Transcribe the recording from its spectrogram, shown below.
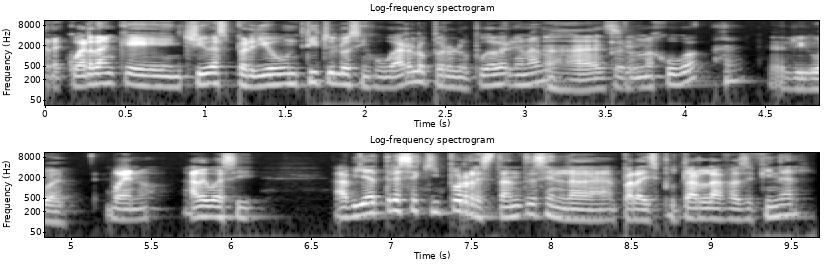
¿Recuerdan que en Chivas perdió un título sin jugarlo, pero lo pudo haber ganado? Ajá, pero sí. no jugó. El igual. Bueno, algo así. Había tres equipos restantes en la, para disputar la fase final,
